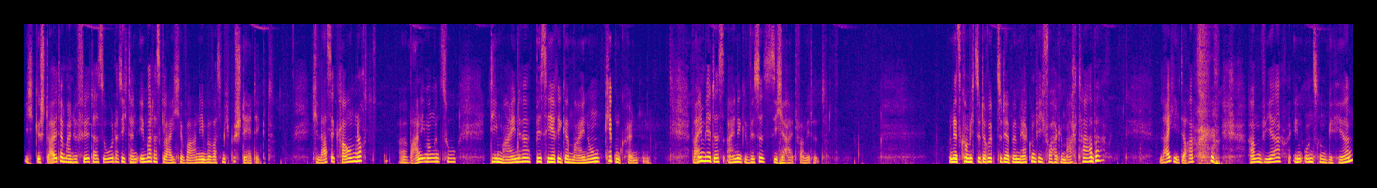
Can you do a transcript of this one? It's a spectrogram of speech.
Ich gestalte meine Filter so, dass ich dann immer das Gleiche wahrnehme, was mich bestätigt. Ich lasse kaum noch äh, Wahrnehmungen zu, die meine bisherige Meinung kippen könnten weil mir das eine gewisse Sicherheit vermittelt. Und jetzt komme ich zurück zu der Bemerkung, die ich vorher gemacht habe. Leider haben wir in unserem Gehirn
